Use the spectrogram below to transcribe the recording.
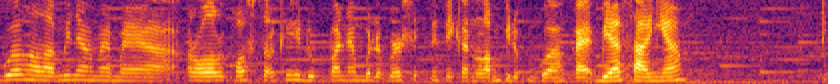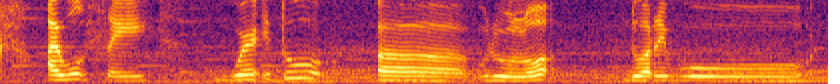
gue ngalamin yang namanya roller coaster kehidupan yang bener-bener signifikan dalam hidup gue kayak biasanya I will say gue itu uh, dulu 2000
